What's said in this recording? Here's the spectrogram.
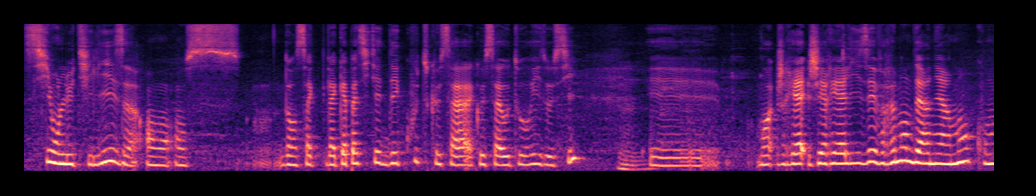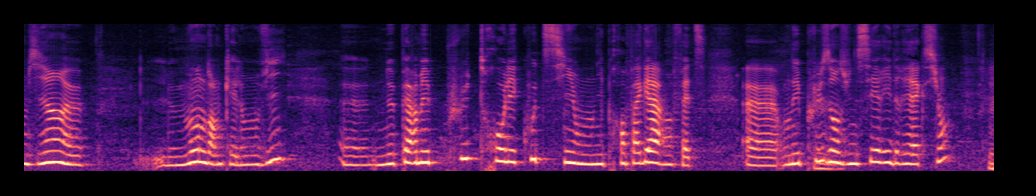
si on l'utilise en, dans sa- la capacité d'écoute que ça, que ça autorise aussi. Hmm. Et moi, j'ai réalisé vraiment dernièrement combien euh, le monde dans lequel on vit euh, ne permet plus trop l'écoute si on n'y prend pas garde, en fait. Euh, on est plus Mhm. dans une série de réactions Hmm.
